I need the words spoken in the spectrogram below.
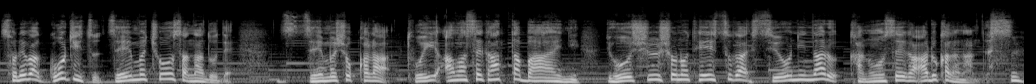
それは後日税務調査などで税務署から問い合わせがあった場合に領収書の提出が必要になる可能性があるからなんです、うん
